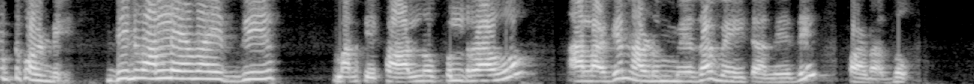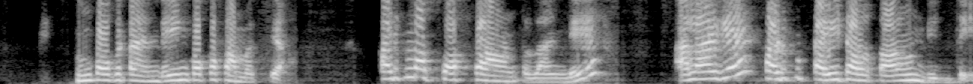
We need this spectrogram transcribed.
కుట్టుకోండి దీనివల్ల ఏమైద్ది? మనకి కాళ్ళ నొప్పులు రావు అలాగే నడుము మీద వెయిట్ అనేది పడదు. ఇంకొకటి అండి ఇంకొక సమస్య. కడుపు నొప్పి వస్తూ ఉంటుందండి. అలాగే కడుపు టైట్ అవుతా ఉండిద్ది.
